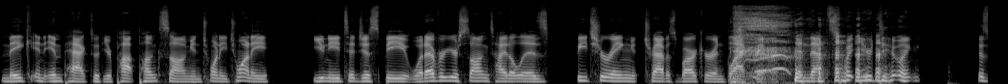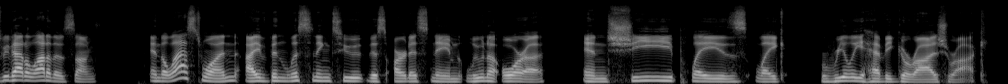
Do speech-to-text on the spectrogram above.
make an impact with your pop punk song in 2020, you need to just be whatever your song title is, featuring Travis Barker and blackbear. and that's what you're doing because we've had a lot of those songs. And the last one, I've been listening to this artist named Luna Aura, and she plays like really heavy garage rock.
